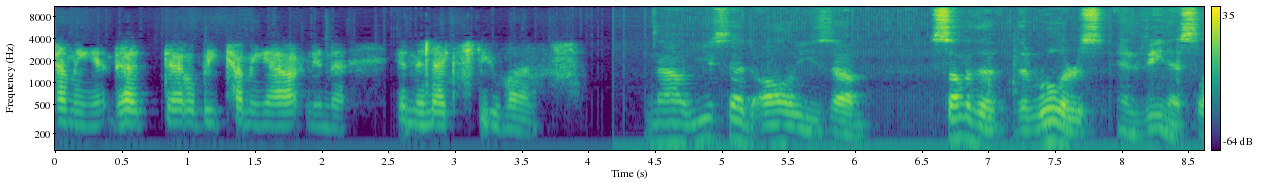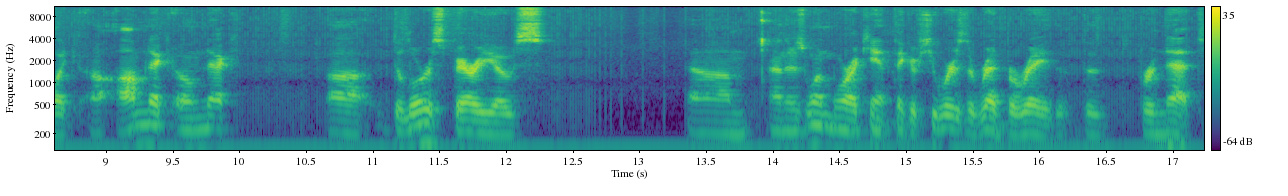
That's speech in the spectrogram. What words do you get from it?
coming that that'll be coming out in the in the next few months. Now, you said all these, um, some of the, the rulers in Venus, like uh, Omnec, uh, Dolores Barrios, um, and there's one more I can't think of. She wears the red beret, the, the brunette.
